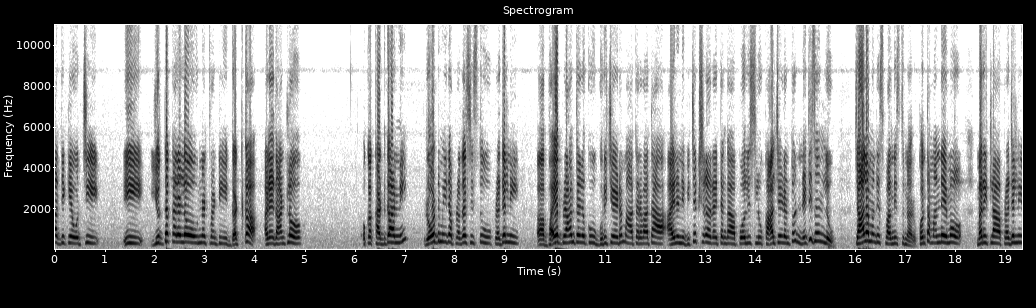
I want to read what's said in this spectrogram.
మధ్యకే వచ్చి ఈ యుద్ధ కళలో ఉన్నటువంటి గట్కా అనే దాంట్లో ఒక ఖడ్గాన్ని రోడ్డు మీద ప్రదర్శిస్తూ ప్రజల్ని భయభ్రాంతులకు గురి చేయడం ఆ తర్వాత ఆయనని విచక్షణ రహితంగా పోలీసులు కాల్ చేయడంతో నెటిజన్లు చాలామంది స్పందిస్తున్నారు. కొంతమంది ఏమో మరి ఇట్లా ప్రజల్ని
